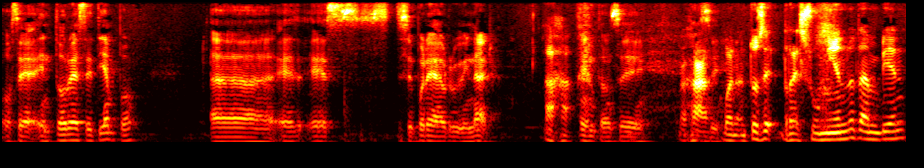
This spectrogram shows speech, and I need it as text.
o sea, en todo ese tiempo uh, es, se puede arruinar. Ajá. Entonces... Ajá. Sí. Bueno, entonces, resumiendo también,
